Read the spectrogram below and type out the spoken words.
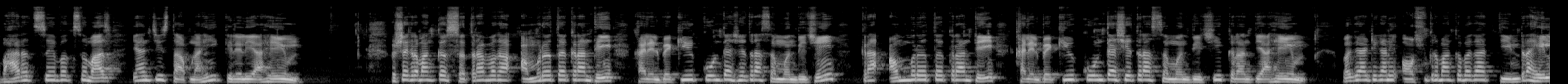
भारत सेवक समाज यांची स्थापना ही केलेली आहे. प्रश्न क्रमांक सतरा बघा अमृत क्रांती. खालीलपैकी कोणत्या क्षेत्रासंबंधीची क्रा अमृत क्रांती? खालीलपैकी कोणत्या क्षेत्रासंबंधीची क्रांती आहे? बघा या ठिकाणी ऑप्शन क्रमांक बघा तीन राहील.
